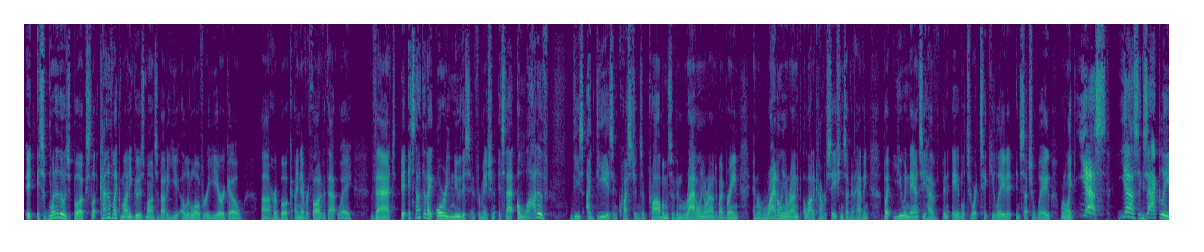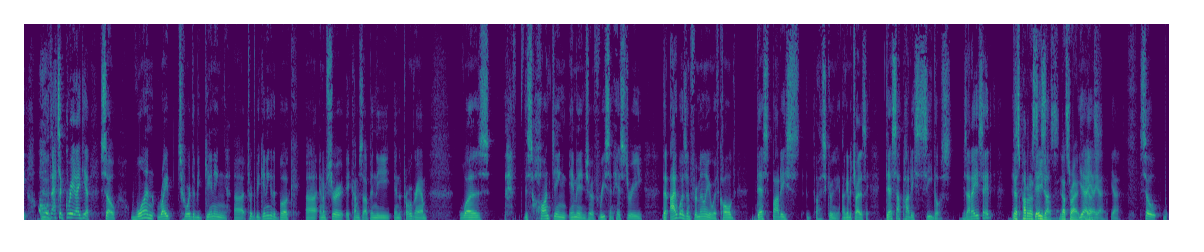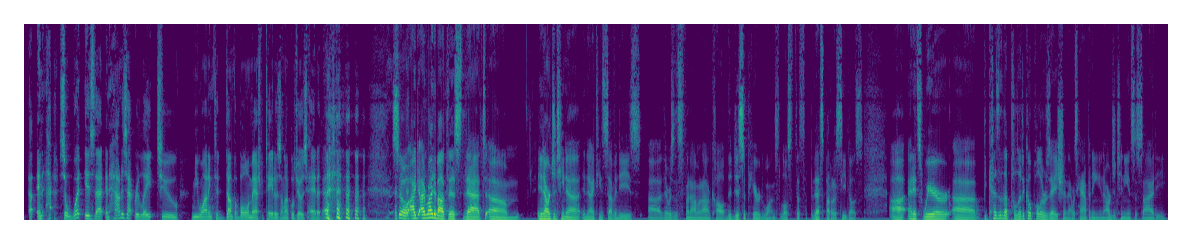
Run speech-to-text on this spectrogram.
it, it's one of those books, like, kind of like Mónica Guzmán's about a year, a little over a year ago. Uh, her book, I never thought of it that way. That it, it's not that I already knew this information; it's that a lot of these ideas and questions and problems have been rattling around in my brain and rattling around a lot of conversations I've been having. But you and Nancy have been able to articulate it in such a way where I'm like, yes, yes, exactly. Oh, that's a great idea. So one right toward the beginning, uh, toward the beginning of the book, uh, and I'm sure it comes up in the in the program, was this haunting image of recent history that I wasn't familiar with called Desparis, oh, excuse me, I'm going to try to say desaparecidos. Is that how you say it? Desaparecidos. That's right. Yeah, yes. yeah, yeah, yeah. So, uh, and so what is that, and how does that relate to me wanting to dump a bowl of mashed potatoes on Uncle Joe's head? At so I, I, write about this that um, in Argentina in the 1970s, uh, there was this phenomenon called the disappeared ones, los desaparecidos. Uh, and it's where, uh, because of the political polarization that was happening in Argentinian society,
